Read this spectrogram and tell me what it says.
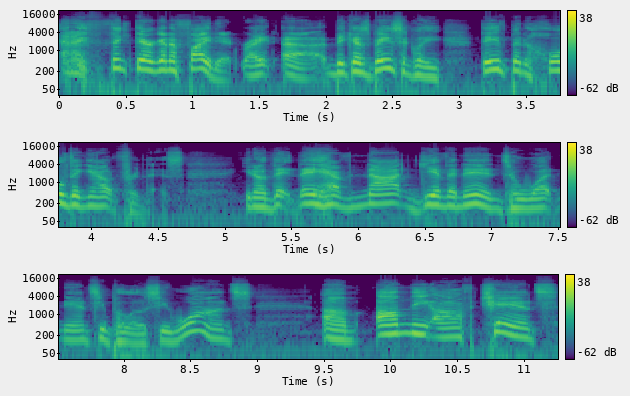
and I think they're going to fight it, right? Uh, because basically they've been holding out for this. You know, they, they have not given in to what Nancy Pelosi wants um, on the off chance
